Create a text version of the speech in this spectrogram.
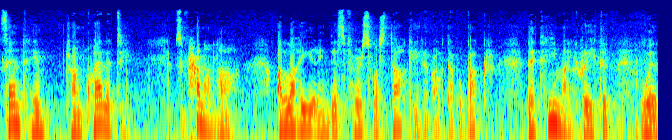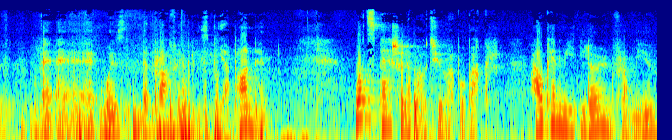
sent him tranquility. Subhanallah. Allah here in this verse was talking about Abu Bakr, that he migrated with, uh, uh, with the Prophet, peace be upon him. What's special about you, Abu Bakr? How can we learn from you?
